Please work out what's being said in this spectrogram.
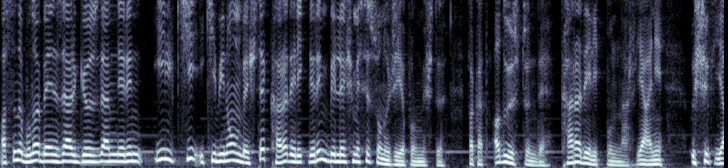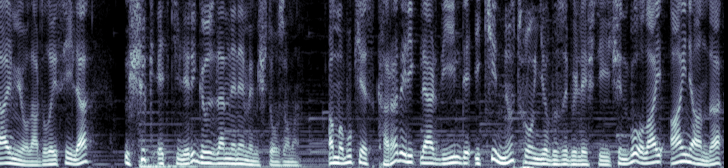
Aslında buna benzer gözlemlerin ilki 2015'te kara deliklerin birleşmesi sonucu yapılmıştı. Fakat adı üstünde kara delik bunlar. Yani ışık yaymıyorlar. Dolayısıyla ışık etkileri gözlemlenememişti o zaman. Ama bu kez kara delikler değil de iki nötron yıldızı birleştiği için bu olay aynı anda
